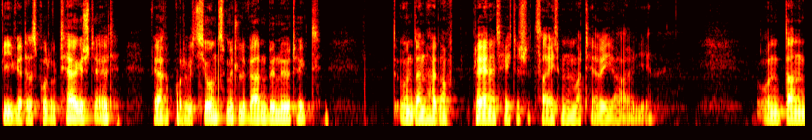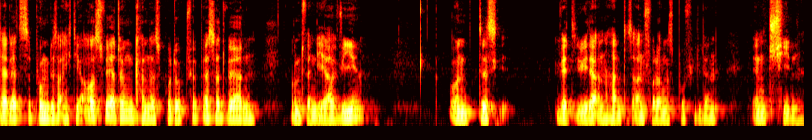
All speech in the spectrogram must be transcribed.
Wie wird das Produkt hergestellt? Welche Produktionsmittel werden benötigt? Und dann halt noch Pläne, technische Zeichnungen, Materialien. Und dann der letzte Punkt ist eigentlich die Auswertung. Kann das Produkt verbessert werden? Und wenn ja, wie? Und das wird wieder anhand des Anforderungsprofils dann entschieden.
